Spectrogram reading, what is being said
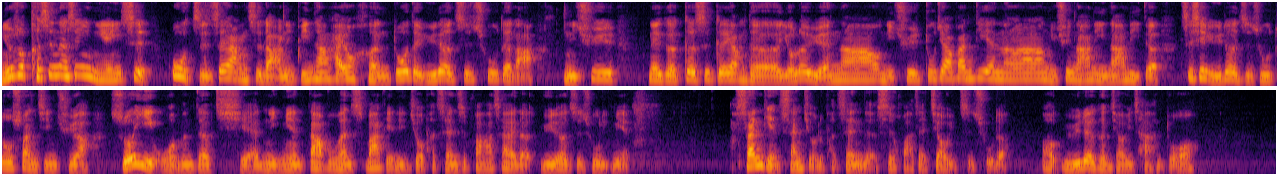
你就说，可是那是一年一次，不止这样子啦。你平常还有很多的娱乐支出的啦。你去那个各式各样的游乐园呐，你去度假饭店呐，你去哪里哪里的这些娱乐支出都算进去啊。所以我们的钱里面大部分十八点零九 percent 是花在了娱乐支出里面，三点三九的 percent 的是花在教育支出的。哦，娱乐跟教育差很多。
